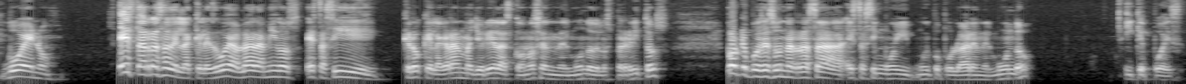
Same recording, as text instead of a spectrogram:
Bueno, esta raza de la que les voy a hablar, amigos, esta sí creo que la gran mayoría las conocen en el mundo de los perritos, porque pues es una raza, esta muy, muy popular en el mundo, y que pues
